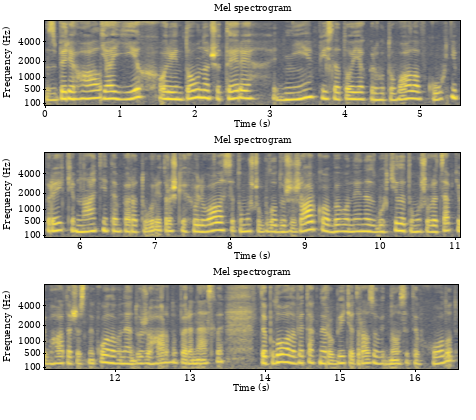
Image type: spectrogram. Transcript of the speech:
Зберігала я їх орієнтовно 4 дні після того, як приготувала в кухні при кімнатній температурі. Трошки хвилювалася, тому що було дуже жарко, аби вони не збухтіли, тому що в рецепті багато чеснику, але вони дуже гарно перенесли тепло, але ви так не робіть, одразу відносите в холод.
